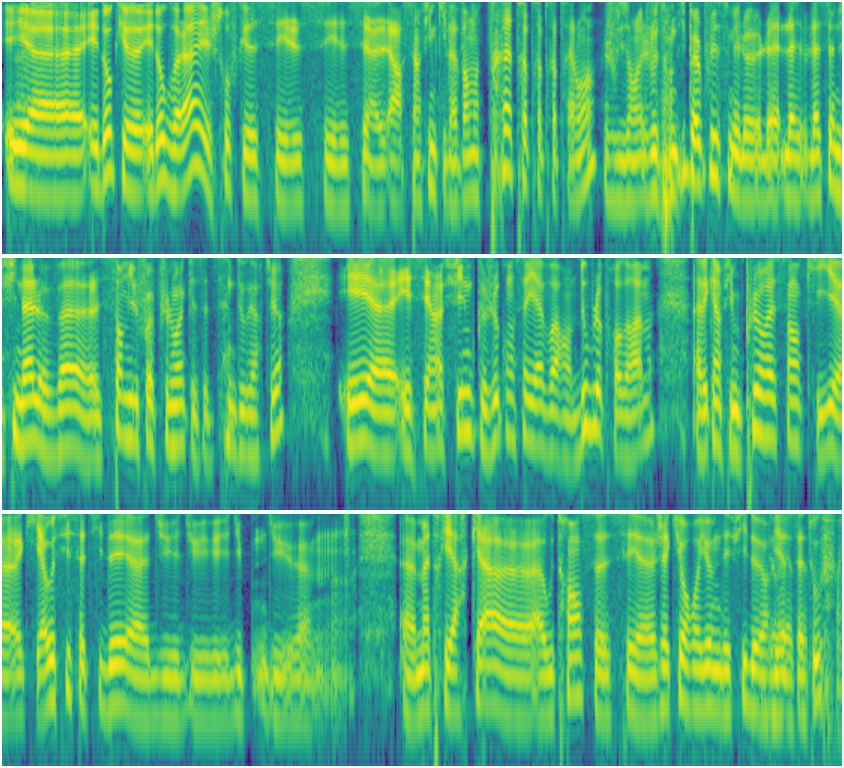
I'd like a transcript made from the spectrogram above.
Et, euh, et donc et donc voilà et je trouve que c'est c'est c'est alors c'est un film qui va vraiment très très très très très loin je vous en je vous en dis pas plus mais le, la, scène finale va euh, cent mille fois plus loin que cette scène d'ouverture et, euh, et c'est un film que je conseille à voir en double programme avec un film plus récent qui euh, qui a aussi cette idée euh, du du du, du, euh, euh, matriarcat euh, à outrance c'est euh, Jackie au royaume des filles de Riyad Satouf ouais.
